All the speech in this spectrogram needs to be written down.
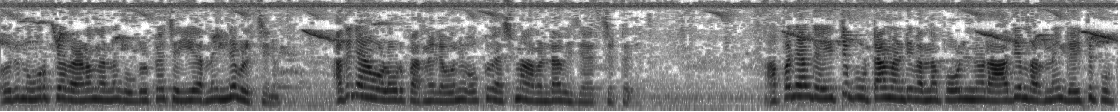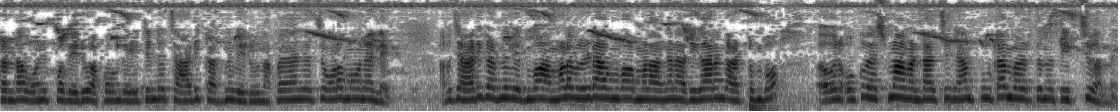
ഒരു നൂറുപ്യ വേണം എന്ന് ഗൂഗിൾ പേ ചെയ്യാറിന് ഇന്നെ വിളിച്ചിനു. അത് ഞാൻ ഓളോട് പറഞ്ഞില്ല. ഓന് ഓക്ക് വിഷമാവണ്ട വിചാരിച്ചിട്ട്. അപ്പൊ ഞാൻ ഗേറ്റ് പൂട്ടാൻ വേണ്ടി വന്നപ്പോൾ എന്നോട് ആദ്യം പറഞ്ഞ് ഗേറ്റ് പൂട്ടണ്ട ഓനിപ്പോ വരൂ. അപ്പൊ ഓൻ ഗേറ്റിന്റെ ചാടി കടന്നു വരൂന്ന്. അപ്പൊ ഞാൻ വിചാരിച്ചു ഓളെ മോനല്ലേ? അപ്പൊ ചാടി കടന്നു വരുമ്പോ നമ്മളെ വീടാകുമ്പോ നമ്മൾ അങ്ങനെ അധികാരം കാട്ടുമ്പോ ഓക്ക് വിഷമാവണ്ട വെച്ച് ഞാൻ പൂട്ടാൻ പോയടുത്തുനിന്ന് തിരിച്ചു വന്നേ.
